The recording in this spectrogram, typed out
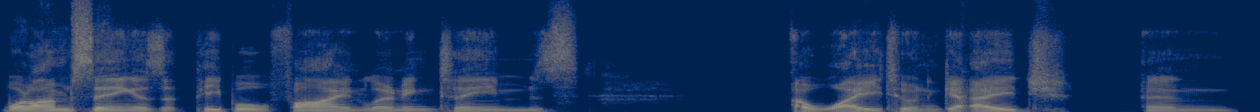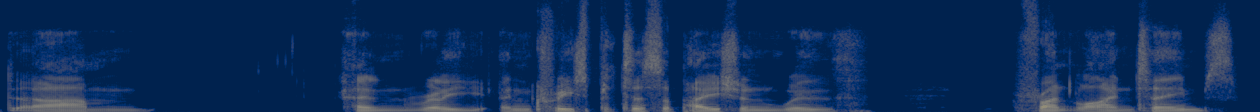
what i'm seeing is that people find learning teams a way to engage and um, and really increase participation with frontline teams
